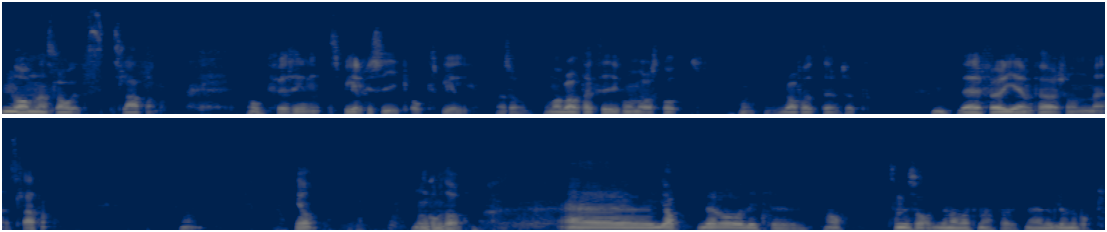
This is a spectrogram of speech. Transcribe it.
Mm. damlandslagets Zlatan. Och för sin spelfysik och spel, alltså hon har bra taktik, hon har bra skott, bra fötter. Så att Mm. därför jämförs hon med Zlatan. Ja. Ja. någon kommentar? Eh, ja, det var lite, ja, som du sa, den har varit med förut men du glömde bort.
